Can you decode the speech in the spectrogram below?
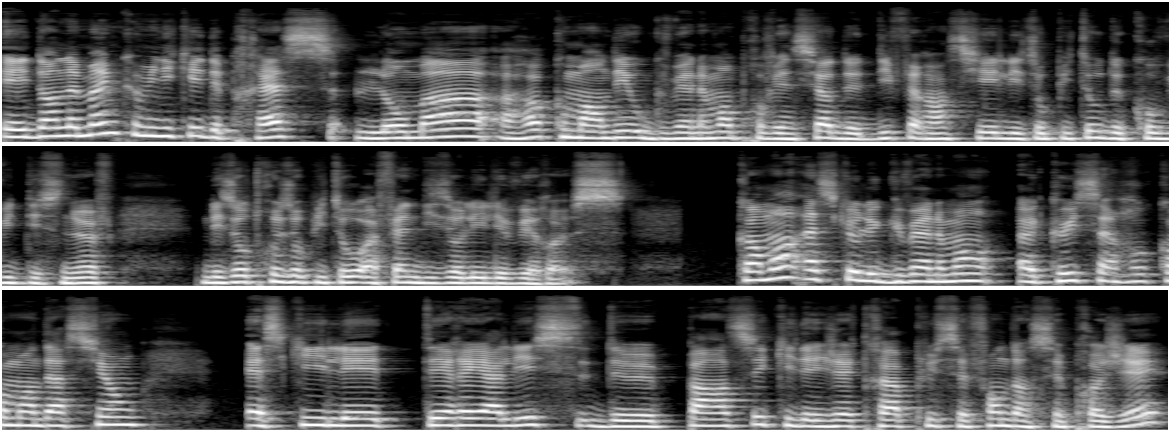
Et dans le même communiqué de presse, l'OMA a recommandé au gouvernement provincial de différencier les hôpitaux de COVID-19 des autres hôpitaux afin d'isoler le virus. Comment est-ce que le gouvernement accueille ces recommandations? Est-ce qu'il était réaliste de penser qu'il injectera plus de fonds dans ce projet?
